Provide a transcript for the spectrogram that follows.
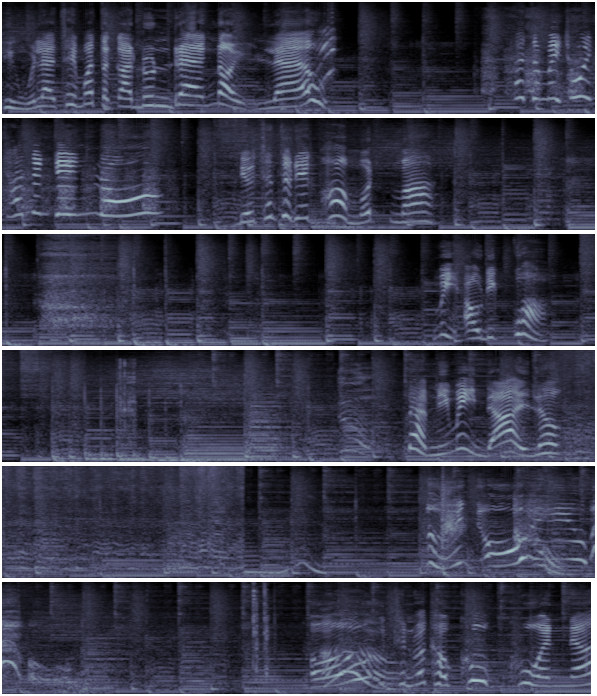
ถึงเวลาใช้มาตรการรุนแรงหน่อยแล้วถ้าจะไม่ช่วยฉันจริงๆเหรอ เดี๋ยวฉันจะเรียกพ่อมดมา ไม่เอาดีกว่า แบบนี้ไม่ได้หรอกเอ้ยโอ้ยโอ้ฉันว่าเขาคู่ควรนะ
